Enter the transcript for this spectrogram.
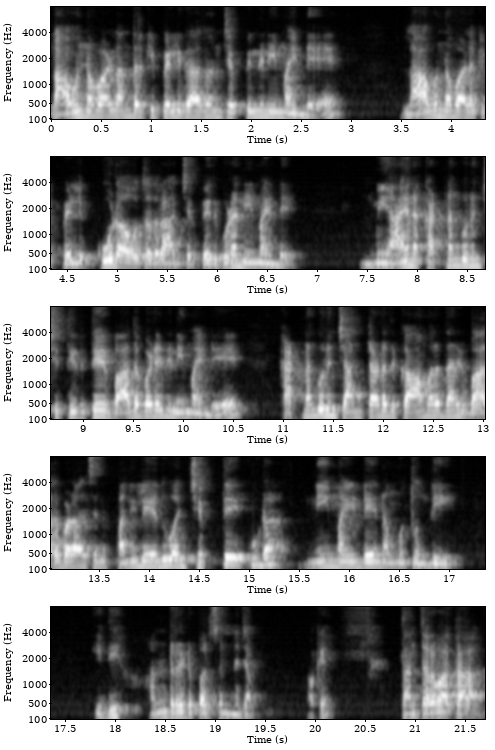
లా ఉన్న వాళ్ళందరికీ పెళ్ళి కాదు అని చెప్పింది నీ మైండే లావు ఉన్న వాళ్ళకి పెళ్ళి కూడా అవుతుందిరా అని చెప్పేది కూడా నీ మైండే. మీ ఆయన కట్నం గురించి తిడితే బాధపడేది నీ మైండే. కట్నం గురించి అంటాడది కామల దానికి బాధపడాల్సిన పని లేదు అని చెప్తే కూడా నీ మైండే నమ్ముతుంది. ఇది హండ్రెడ్ పర్సెంట్ నిజం. ఓకే? దాని తర్వాత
